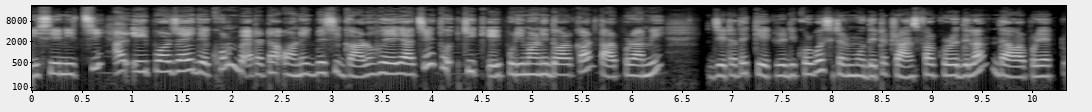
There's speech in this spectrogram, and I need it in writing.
মিশিয়ে নিচ্ছি। আর এই পর্যায়ে দেখুন ব্যাটারটা অনেক বেশি গাঢ় হয়ে গেছে তো ঠিক এই পরিমাণে দরকার। তারপর আমি যেটাতে কেক রেডি করব, সেটার মধ্যে এটা ট্রান্সফার করে দিলাম। দেওয়ার পরে একটু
